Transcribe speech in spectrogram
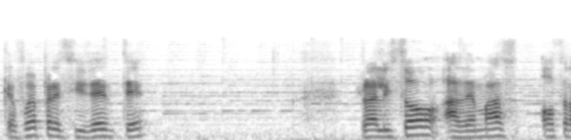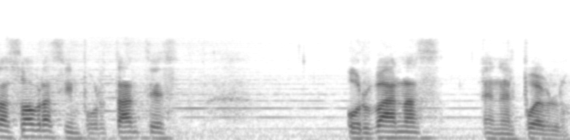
que fue presidente, realizó además otras obras importantes urbanas en el pueblo.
